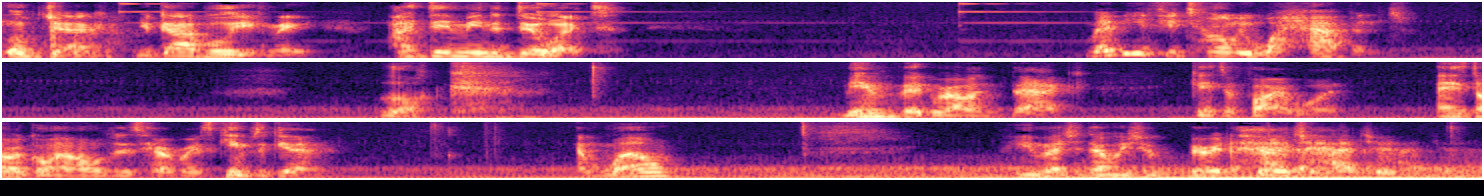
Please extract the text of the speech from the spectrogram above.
Look, Jack, you gotta believe me. I didn't mean to do it. Maybe if you tell me what happened. Look. Me and Vic were out back getting some firewood, and he started going on with his harebrained schemes again. And well, he mentioned that we should bury the hatchet.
